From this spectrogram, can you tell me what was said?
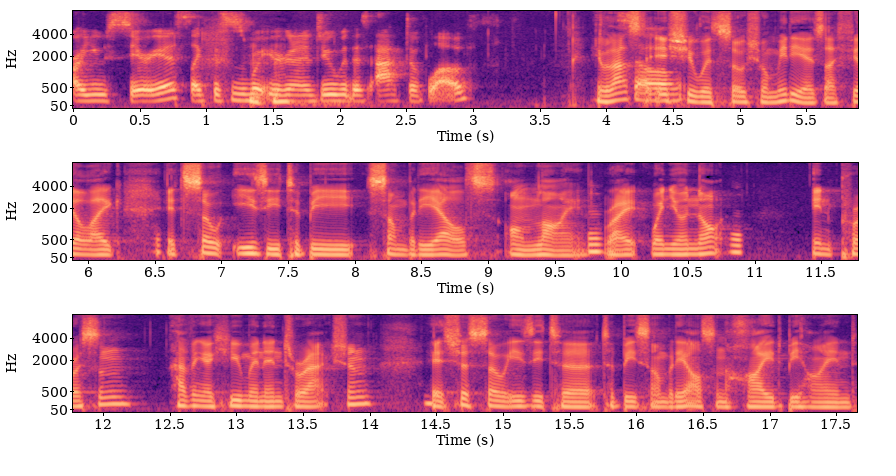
are you serious? Like this is what you're mm-hmm. gonna do with this act of love. Yeah, well, that's so, the issue with social media. Is I feel like it's so easy to be somebody else online, mm-hmm. right? When you're not mm-hmm. in person, having a human interaction, it's just so easy to to be somebody else and hide behind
